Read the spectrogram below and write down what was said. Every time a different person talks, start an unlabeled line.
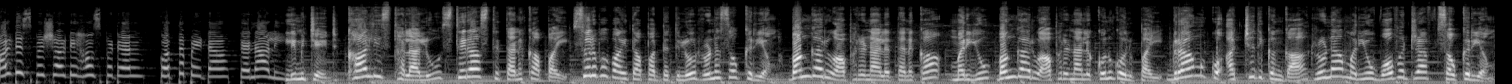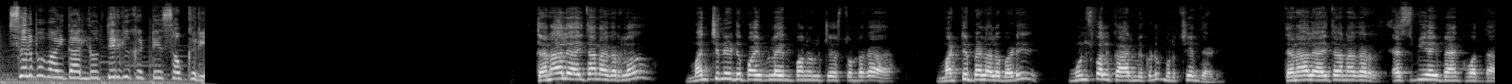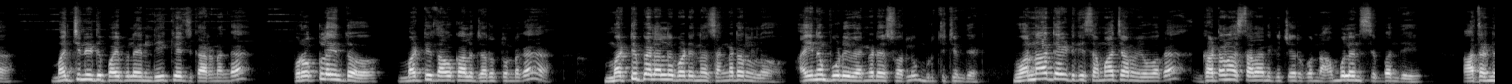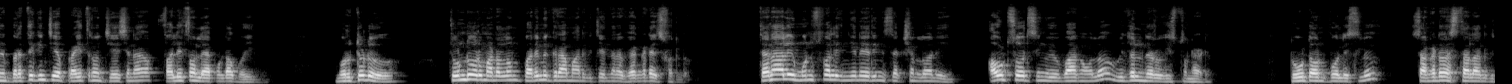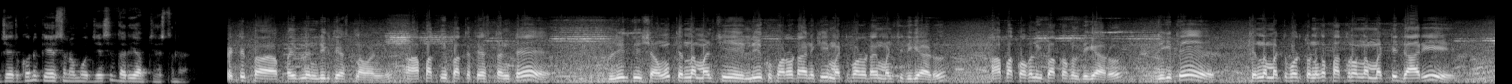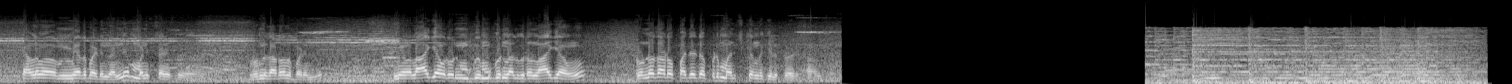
Multi specialty hospital Kothapeta Tenali.
Limited ఖాళీ స్థలాలు స్థిరాస్తి తనఖాపై సులభ వాయిదా పద్ధతిలో రుణ సౌకర్యం. బంగారు ఆభరణాల తనఖా మరియు బంగారు ఆభరణాల కొనుగోలుపై గ్రాముకు అత్యధికంగా రుణ మరియు ఓవర్ డ్రాఫ్ట్ సౌకర్యం. సులభ వాయిదాల్లో తిరిగి కట్టే సౌకర్యం.
తెనాలి ఐతానగర్లో మంచినీటి పైప్ లైన్ పనులు చేస్తుండగా మట్టి బెళ్ళలు పడి మున్సిపల్ కార్మికుడు మృతి చెందాడు. తెనాలి ఐతానగర్ ఎస్బీఐ బ్యాంక్ వద్ద మంచినీటి పైప్ లైన్ లీకేజ్ కారణంగా ప్రొక్లైన్తో మట్టి తవ్వకాలు జరుగుతుండగా మట్టి పిల్లలు పడిన సంఘటనలో అయినంపూడి వెంకటేశ్వర్లు మృతి చెందాడు. వన్ నాట్ ఎయిట్కి సమాచారం ఇవ్వగా ఘటనా స్థలానికి చేరుకున్న అంబులెన్స్ సిబ్బంది అతడిని బ్రతికించే ప్రయత్నం చేసినా ఫలితం లేకుండా పోయింది. మృతుడు చుండూరు మండలం పరిమి గ్రామానికి చెందిన వెంకటేశ్వర్లు. తెనాలి మున్సిపల్ ఇంజనీరింగ్ సెక్షన్లోని అవుట్సోర్సింగ్ విభాగంలో విధులు నిర్వహిస్తున్నాడు. టూ టౌన్ పోలీసులు సంఘటన స్థలానికి చేరుకొని కేసు నమోదు చేసి దర్యాప్తు చేస్తున్నారు.
పెట్టి పైప్ లైన్ లీక్ తీస్తున్నామండి ఆ పక్క ఈ పక్క తీస్తుంటే లీక్ తీసాము కింద మంచి లీక్ పడవడానికి మట్టి పడవడానికి మంచి దిగాడు. ఆ పక్క ఒకరు ఈ పక్క ఒకరు దిగారు. దిగితే కింద మట్టి పడుతుండగా పక్కన ఉన్న మట్టి దారి తెల్ల మీద పడిందండి. మనిషి చనిపోయాడు. రెండు దడవలు పడింది. మేము లాగాము రెండు ముగ్గురు ముగ్గురు నలుగురు లాగాము. రెండో దడవ పడేటప్పుడు మనిషి కిందకి వెళ్ళిపోయాడు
